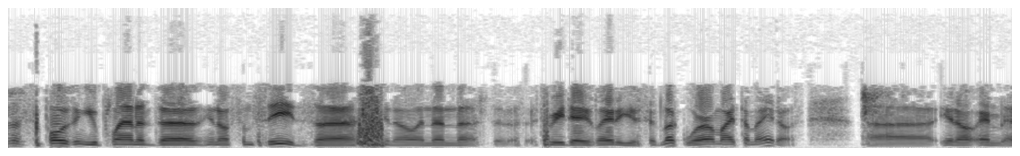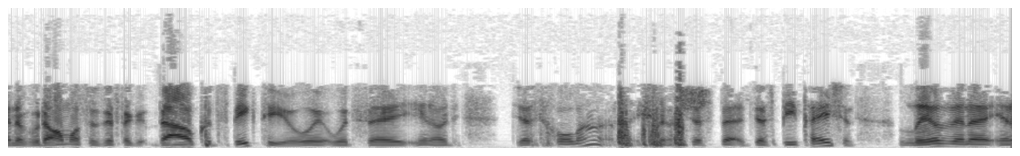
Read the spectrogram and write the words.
let's supposing you planted uh, you know some seeds, uh, you know, and then uh, three days later you said, "Look, where are my tomatoes?" Uh, you know, and and it would almost as if the Tao could speak to you. It would say, you know, just hold on, you know, just uh, just be patient. Live in a in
